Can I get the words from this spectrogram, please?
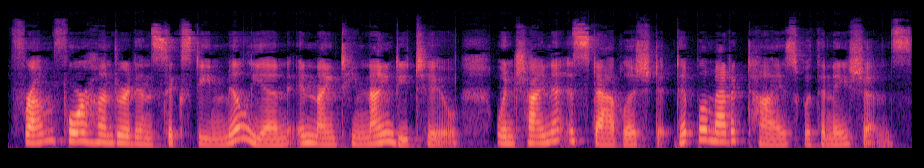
from 460 million in 1992 when China established diplomatic ties with the nations.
